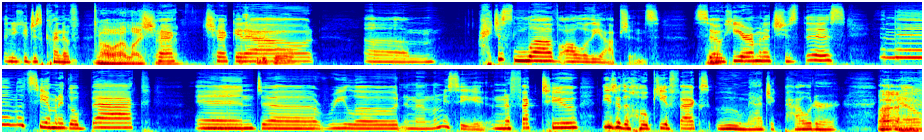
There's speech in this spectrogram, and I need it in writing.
Then you could just kind of Oh, I like check that. check it That's pretty cool. out. Um, I just love all of the options. So here I'm going to choose this, and then let's see. I'm going to go back and uh, reload, and then let me see an effect two. These are the hokey effects. Ooh, magic powder. You know,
